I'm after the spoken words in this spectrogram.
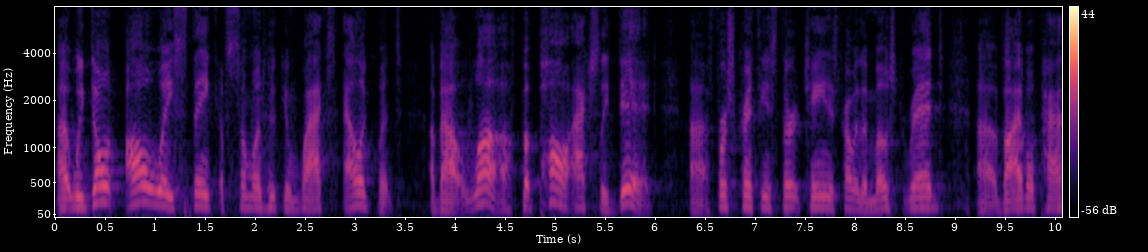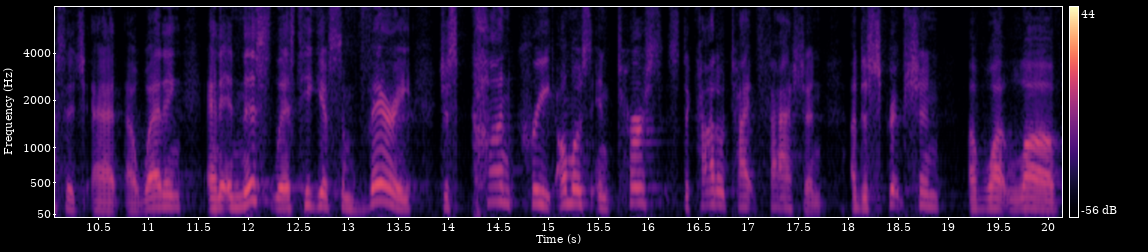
Uh, we don't always think of someone who can wax eloquent about love, but Paul actually did. Uh, 1 Corinthians 13 is probably the most read uh, Bible passage at a wedding. And in this list, he gives some very just concrete, almost in terse staccato type fashion, a description of what love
